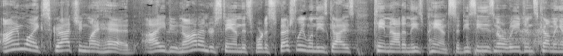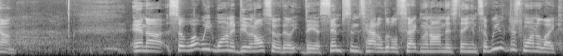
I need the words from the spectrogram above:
I'm like scratching my head. I do not understand this word, especially when these guys came out in these pants. Did you see these Norwegians coming out? And uh, so, what we'd want to do, and also the, the Simpsons had a little segment on this thing, and so we just want to like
